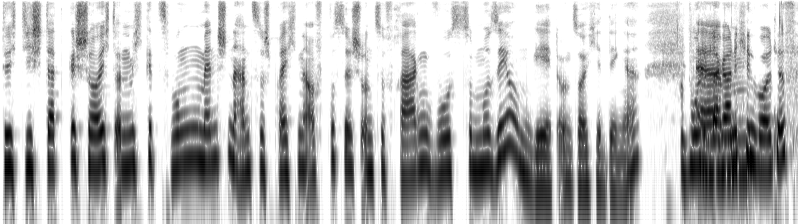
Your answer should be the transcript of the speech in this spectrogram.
durch die Stadt gescheucht und mich gezwungen, Menschen anzusprechen auf Russisch und zu fragen, wo es zum Museum geht und solche Dinge. Obwohl ähm, du da gar nicht ähm, hin wolltest?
